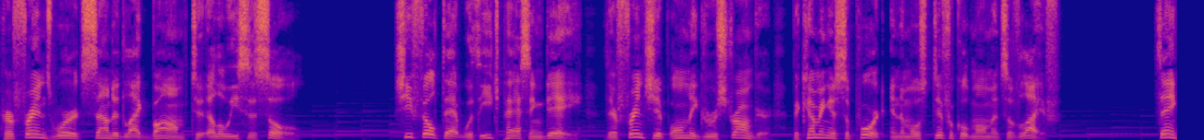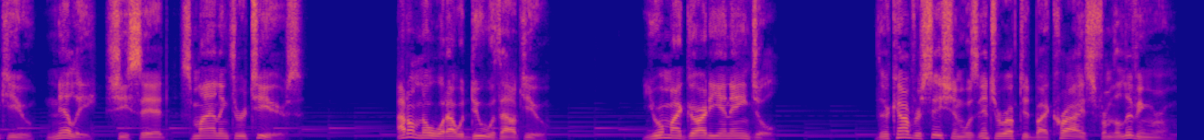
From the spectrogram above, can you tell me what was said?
Her friend's words sounded like balm to Eloisa's soul. She felt that with each passing day, their friendship only grew stronger, becoming a support in the most difficult moments of life. Thank you, Nellie, she said, smiling through tears. I don't know what I would do without you. You're my guardian angel. Their conversation was interrupted by cries from the living room.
